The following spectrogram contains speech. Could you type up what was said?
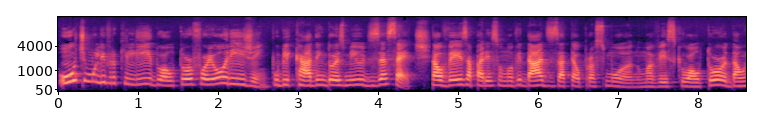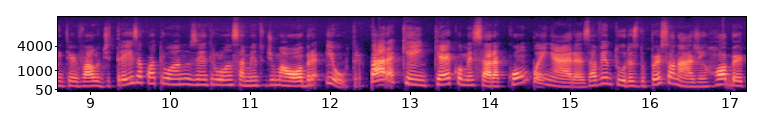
O último livro que li do autor foi Origem, publicado em 2017. Talvez apareçam novidades até o próximo ano, uma vez que o autor dá um intervalo de 3 a 4 anos entre o lançamento de uma obra e outra. Para quem quer começar a acompanhar as aventuras do personagem Robert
